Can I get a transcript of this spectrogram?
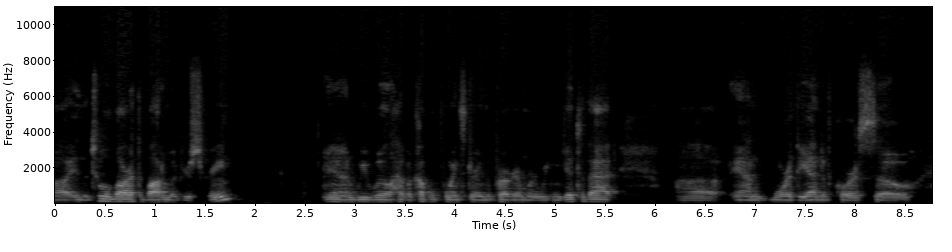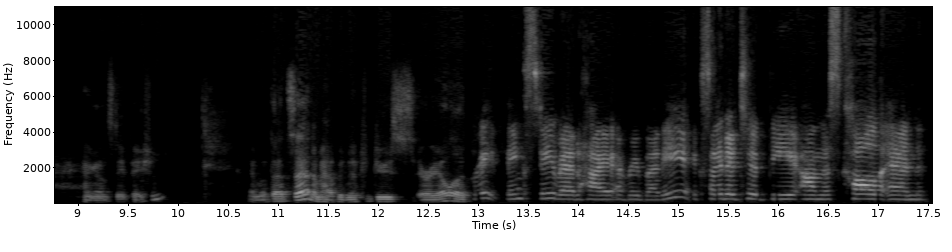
uh, in the toolbar at the bottom of your screen. And we will have a couple points during the program where we can get to that uh, and more at the end, of course. So hang on, stay patient. And with that said, I'm happy to introduce Ariella. Great, thanks David. Hi everybody. Excited to be on this call and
